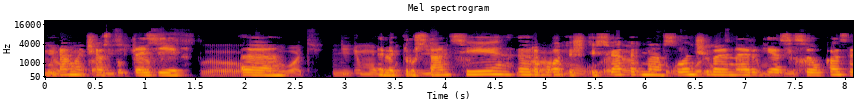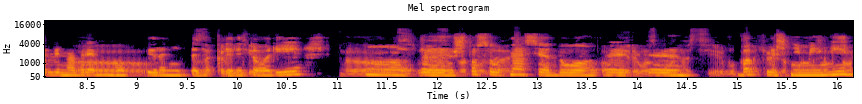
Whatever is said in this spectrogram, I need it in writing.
голяма част от тези електростанции, работещи с вятърна, слънчева енергия, са се оказали на временно окупираните територии. Що се отнася до въглешни мини,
